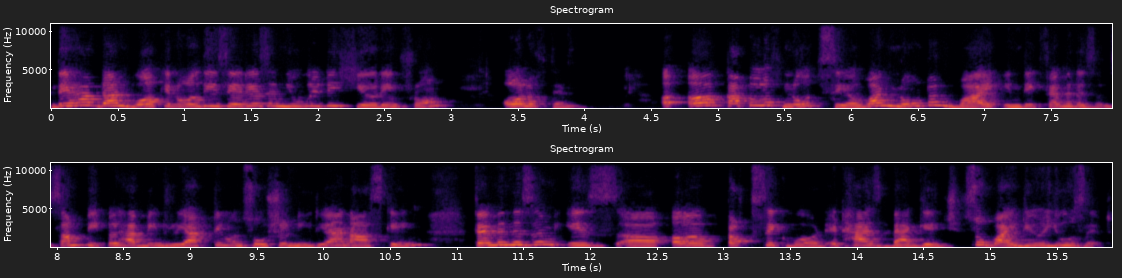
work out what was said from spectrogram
They have done work in all these areas, and you will be hearing from all of them. A, a, couple of notes here. One note on why Indic feminism. Some people have been reacting on social media and asking, feminism is uh, a toxic word. It has baggage. So why do you use it?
